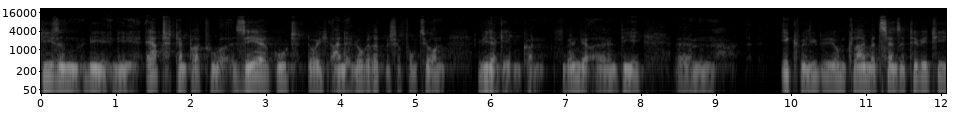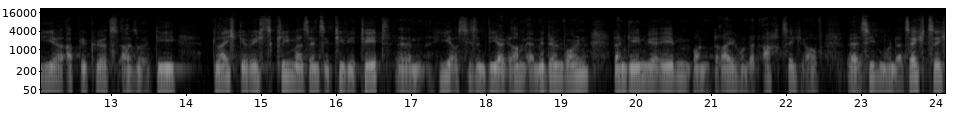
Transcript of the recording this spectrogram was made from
diesen, die, die Erdtemperatur sehr gut durch eine logarithmische Funktion wiedergeben können. Wenn wir äh, die ähm, Equilibrium Climate Sensitivity hier abgekürzt, also die Gleichgewichtsklimasensitivität ähm, hier aus diesem Diagramm ermitteln wollen, dann gehen wir eben von 380 auf 760 äh,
